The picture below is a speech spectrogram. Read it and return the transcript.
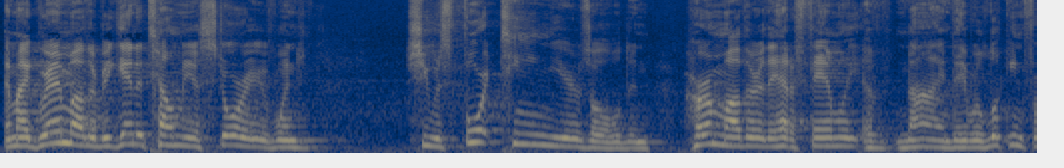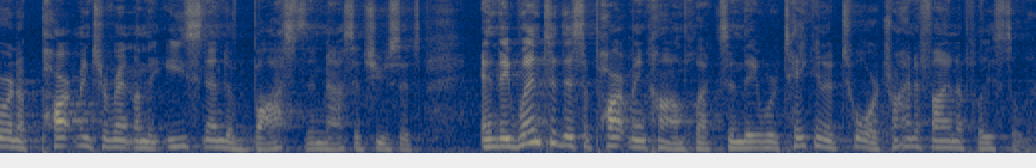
And my grandmother began to tell me a story of when she was 14 years old and her mother, they had a family of nine. They were looking for an apartment to rent on the east end of Boston, Massachusetts. And they went to this apartment complex and they were taking a tour trying to find a place to live.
